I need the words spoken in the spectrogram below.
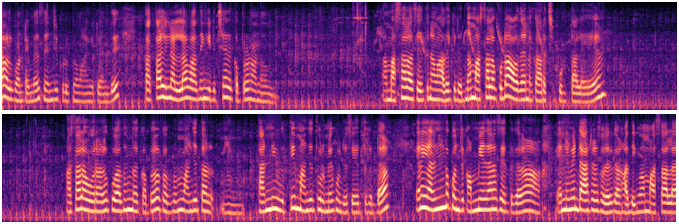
அவளுக்கு ஒன் டைம் தான் செஞ்சு கொடுக்கணும் வாங்கிட்டு வந்து. தக்காளி நல்லா வதங்கிடுச்சு அதுக்கப்புறம் நான் மசாலா சேர்த்து நான் வதக்கிட்டு இருந்தேன். மசாலா கூட அவள் தான் எனக்கு அரைச்சி கொடுத்தாளே. மசாலா ஓரளவுக்கு வதங்கினதுக்கப்புறம் அதுக்கப்புறம் மஞ்சள் தண்ணி ஊற்றி மஞ்சத்தூளுமே கொஞ்சம் சேர்த்துக்கிட்டேன். ஏன்னா எண்ணெய் கொஞ்சம் கம்மியாக தானே சேர்த்துக்கிறேன். என்னையுமே டாக்டர் சொல்லியிருக்காங்க அதிகமாக மசாலா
